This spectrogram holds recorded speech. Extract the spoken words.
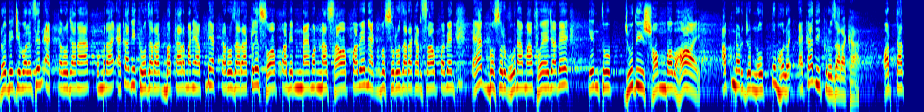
নবীজি বলেছেন, একটা রোজা না, তোমরা একাধিক রোজা রাখবা, তার মানে আপনি একটা রোজা রাখলে সব পাবেন না, এমন না, সওয়াব পাবেন, এক বছর রোজা রাখার সওয়াব পাবেন, এক বছর গুণা মাফ হয়ে যাবে। কিন্তু যদি সম্ভব হয়, আপনার জন্য উত্তম হলো একাধিক রোজা রাখা। অর্থাৎ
